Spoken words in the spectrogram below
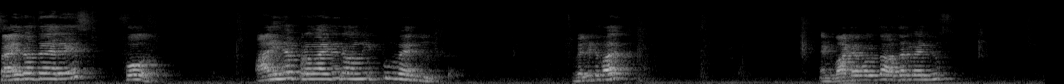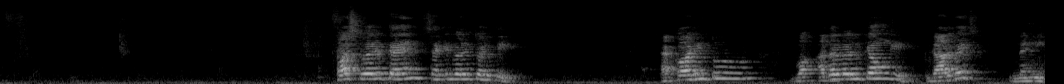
size of the array is Four. I have provided only two values. Will it work? And what about the other values? First value 10, second value 20. According to other value क्या होंगी गार्बेज नहीं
